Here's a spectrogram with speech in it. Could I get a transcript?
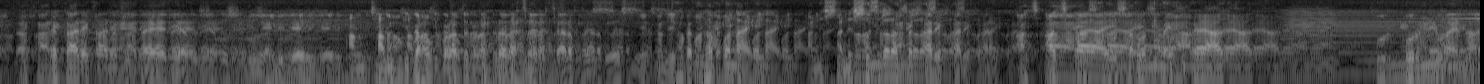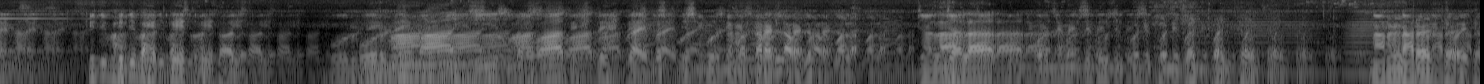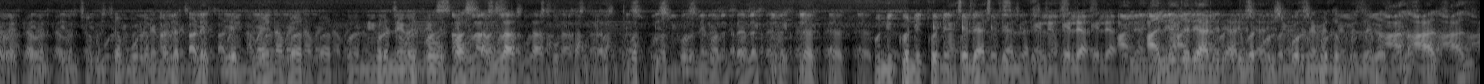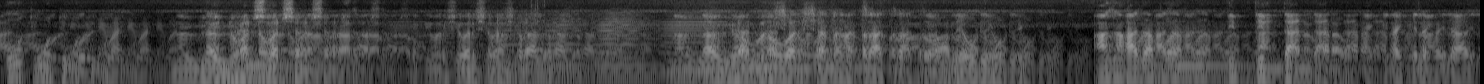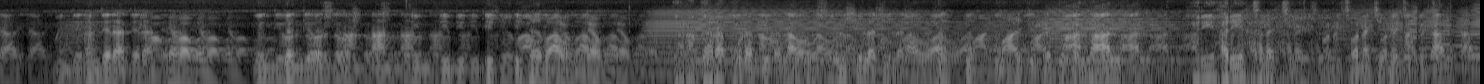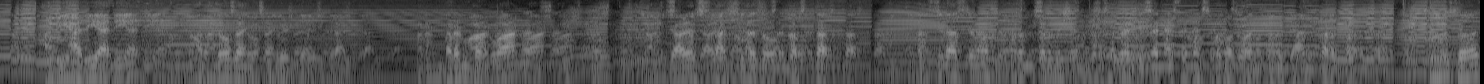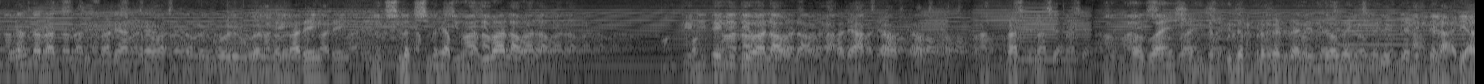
या कार्यक्रमाची तयारी आता सुरू झालेली आहे. आमची धावपळ आता तिकडे राहणार आहे. चार पाच दिवस. म्हणजे कथा पण आहे. आणि सुंदर असा कार्यक्रम आहे. आज काय आहे? सर्वांनी माहिती काय आज पौर्णिमा आहे ना. किती भाग्य आहे तुमचं आलं. पौर्णिमा ही सर्वात श्रेष्ठ आहे बत्तीस पौर्णिमा करायला लावली तुम्हाला ज्याला पौर्णिमेच्या दिवशी कोणी कोणी घट पण ठेवतो नारळ ठेवायचं पुढच्या पौर्णिमेला काढायचं. एक महिनाभर पौर्णिमेचे उपवास चांगला असतो. खूप चांगला बत्तीस पौर्णिमा करायला सांगितलं. कोणी कोणी कोणी केल्या आले जरी आले तरी बत्तीस पौर्णिमेचं घडतं. पण आज खूप मोठी पौर्णिमा नव्याण्णव वर्षानंतर आला. किती वर्षानंतर आलं? नव्याण्णव वर्षानंतर पर्व आला. एवढी मोठी. आज आज आपण दीपदान करावं. काय केलं पाहिजे आज? मंदिरात ठेवावं. गंगेवर जाऊन स्नान करून दीप दीप दीप तिथं वाहून द्यावं. घरापुढं दीप लावावं. तुळशीला दीप लावावं. आज दीप माळ तिथं काल हरी हरी हराची भेट कोणाची भेट काल? हरी हरी आणि दोघांची भेट झाली काल. कारण भगवान विष्णू ज्यावेळेस काशीला जाऊन बसतात. तिला असे मस्त परमपरमेश्वर शंकर सगळ्या ठिकाणी असे मस्त भगवान ध्यान करतात सहज त्यांना रात्री साडे अकरा वाजता डोळे उघडतात. अरे लक्ष्मी आपण दिवा लावला. मग त्याने दिवा लावला. साडे अकरा वाजता लावला. रात्रीच्या. भगवान शंकर तिथं प्रगट झाले. दोघांची भेट झाली. त्याला हरी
